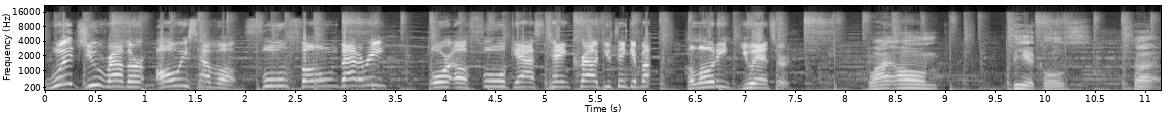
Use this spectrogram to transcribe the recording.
Would you rather always have a full phone battery or a full gas tank crowd? You think about Haloti, you answered. Well, I own vehicles, so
